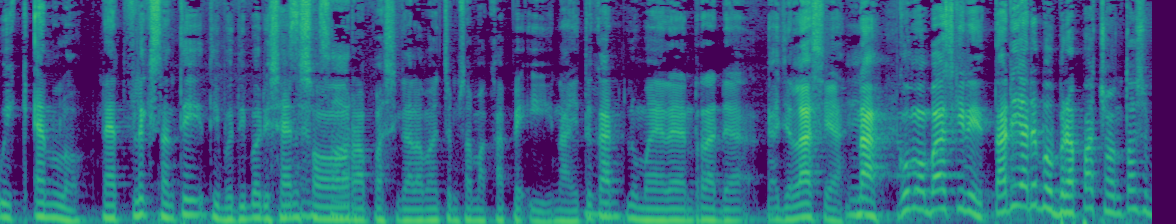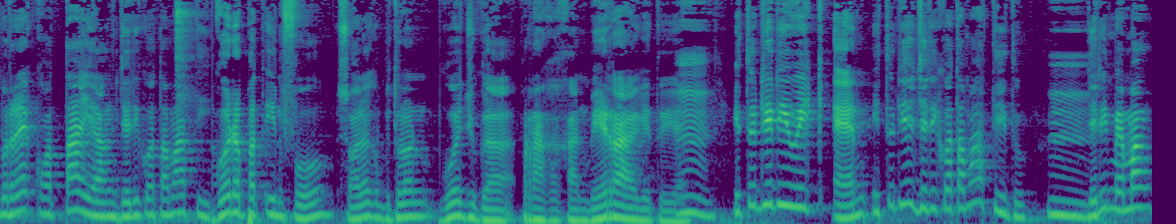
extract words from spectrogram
weekend lo. Netflix nanti tiba-tiba disensor. Hmm. apa segala macam sama KPI. Nah itu kan lumayan rada gak jelas ya. Iya. Nah gue mau bahas gini. Tadi ada beberapa contoh sebenarnya kota yang jadi kota mati. Gue dapat info soalnya kebetulan gue juga pernah ke Canberra gitu ya. Hmm. Itu dia di weekend itu dia jadi kota mati tuh. Jadi memang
